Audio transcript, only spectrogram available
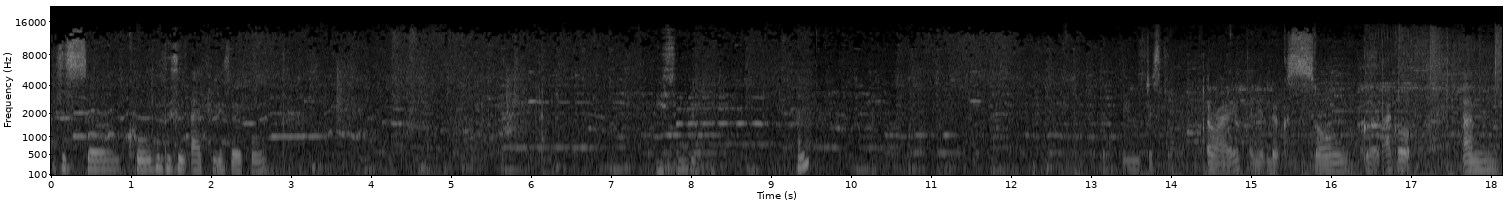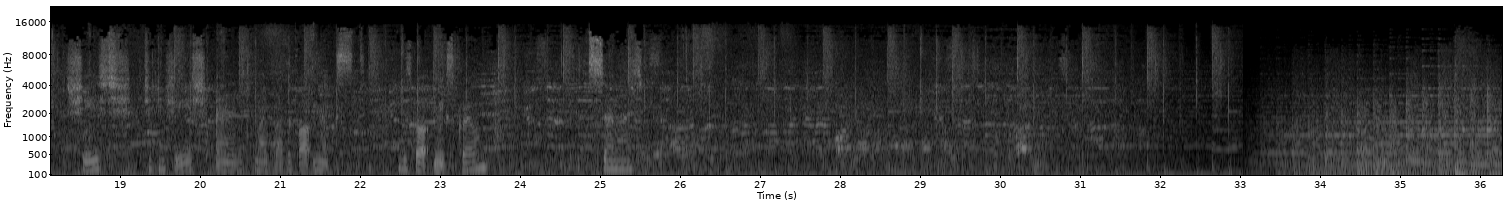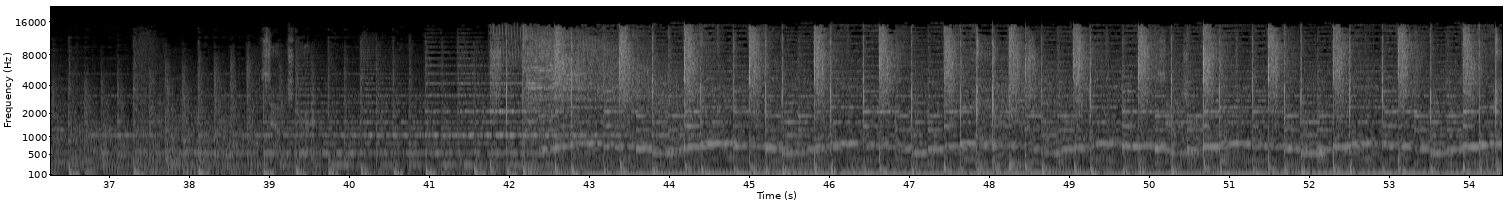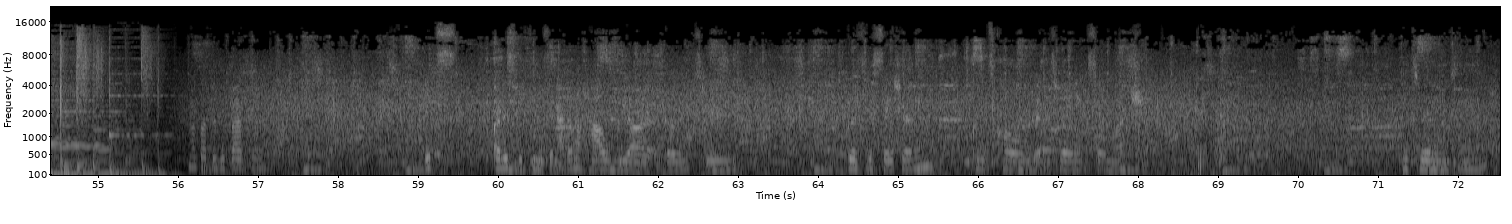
This is so cool. This is actually so cool. You see it? Hmm? food just arrived and it looks so good. I got um sheesh, chicken sheesh, and my brother got mixed. He's got mixed grill. It's so nice. It's honestly freezing. I don't know how we are going to go to the station because it's cold and it's raining so much. It's raining so much.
